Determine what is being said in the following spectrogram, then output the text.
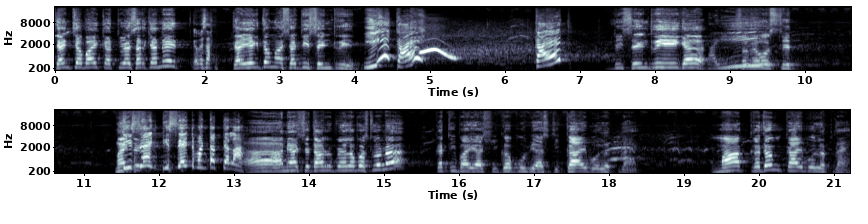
त्यांच्या बायका तुझ्यासारख्या नाहीत बसा. त्या एकदम अशा डिसेंट्री ई, काय काय आहेत? डिसेंट्री का? बाई. असं व्यवस्थित. माहिती डिसेंट डिसेंट म्हणतात त्याला. हा आम्ही असे दहा रुपयाला बसलो ना का ती बाई अशी गप उभी असती काय बोलत नाही. मा कदम काय बोलत नाही.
